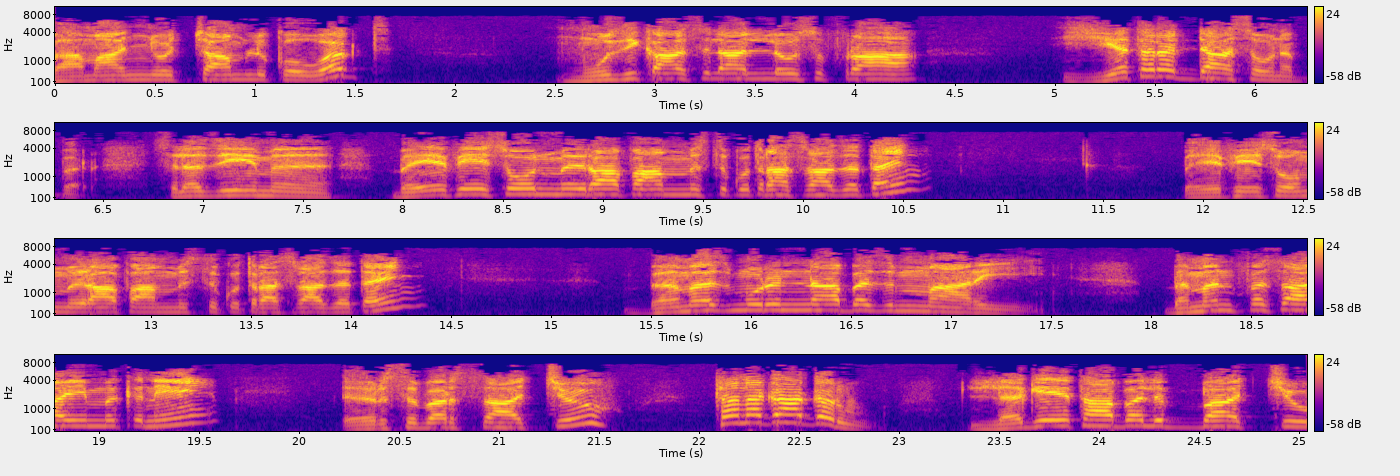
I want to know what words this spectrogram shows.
በአማኞች አምልኮ ወቅት ሙዚቃ ስላለው ስፍራ የተረዳ ሰው ነበር። ስለዚህም በኤፌሶን ምዕራፍ አምስት ቁጥር አሥራ ዘጠኝ በኤፌሶን ምዕራፍ አምስት ቁጥር አሥራ ዘጠኝ በመዝሙርና በዝማሪ በመንፈሳዊ ምቅኔ እርስ በርሳችሁ ተነጋገሩ ለጌታ በልባችሁ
